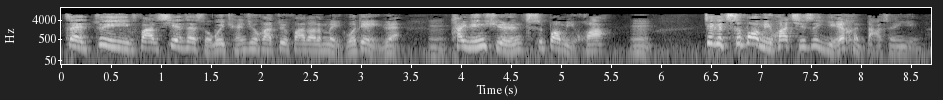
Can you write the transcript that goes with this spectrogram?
在最发现在所谓全球化最发达的美国电影院，嗯它允许人吃爆米花，嗯，这个吃爆米花其实也很大声音啊。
